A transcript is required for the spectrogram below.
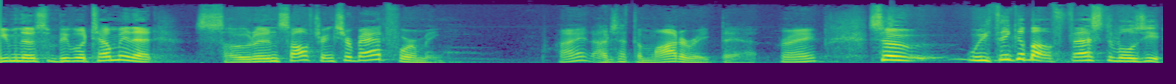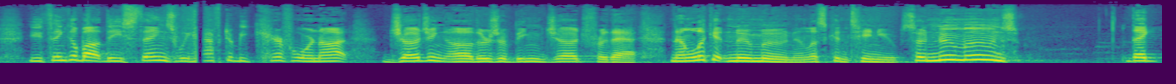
Even though some people tell me that soda and soft drinks are bad for me. Right? I just have to moderate that, right? So we think about festivals, you, you think about these things, we have to be careful we're not judging others or being judged for that. Now look at new moon and let's continue. So new moons, they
